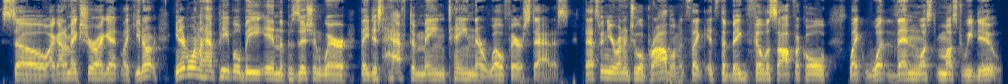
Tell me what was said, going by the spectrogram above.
so I got to make sure I get like you know you never want to have people be in the position where they just have to maintain their welfare status. That's when you run into a problem. It's like it's the big philosophical like what then must must we do?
